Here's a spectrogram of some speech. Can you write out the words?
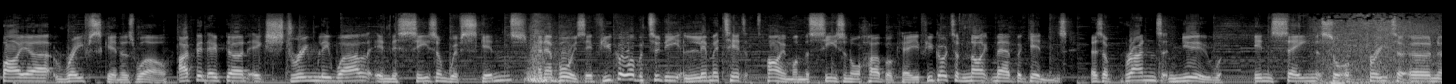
fire Wraith skin as well. I think they've done extremely well in this season with skins. And then, boys, if you go over to the limited time on the seasonal hub, okay, if you go to Nightmare Begins, there's a brand new insane sort of free to earn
